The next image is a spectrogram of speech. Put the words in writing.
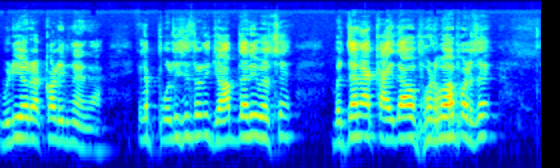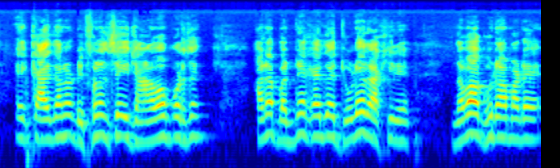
વીડિયો રેકોર્ડિંગના એના. એટલે પોલીસે થોડી જવાબદારી વધશે. બધાના કાયદાઓ ભણવા પડશે. એ કાયદાનો ડિફરન્સ છે એ જાણવો પડશે. અને બંને કાયદા જોડે રાખીને નવા ગુના માટે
